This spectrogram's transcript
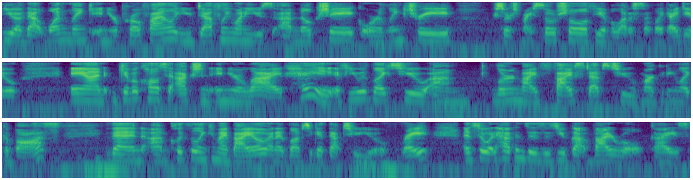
You have that one link in your profile. You definitely want to use a Milkshake or Linktree. Search my social if you have a lot of stuff like I do and give a call to action in your live. Hey, if you would like to um, learn my five steps to marketing like a boss, then um, click the link in my bio and I'd love to get that to you, right? And so what happens is, is you've got viral, guys.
